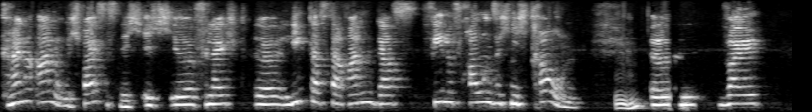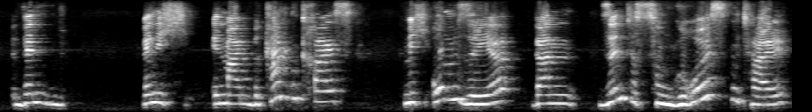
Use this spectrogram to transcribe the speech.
Keine Ahnung, ich weiß es nicht. Ich, äh, vielleicht äh, liegt das daran, dass viele Frauen sich nicht trauen. Mhm. Ähm, weil wenn, wenn ich in meinem Bekanntenkreis mich umsehe, dann sind es zum größten Teil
